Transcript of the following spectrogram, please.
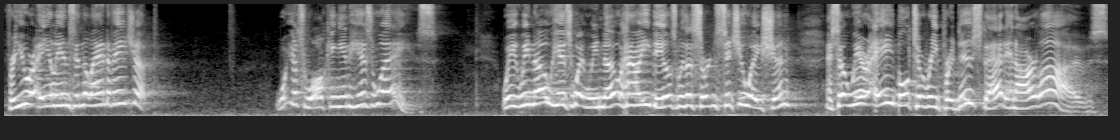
for you are aliens in the land of Egypt. It's walking in his ways. We, we know his way, we know how he deals with a certain situation, and so we're able to reproduce that in our lives.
